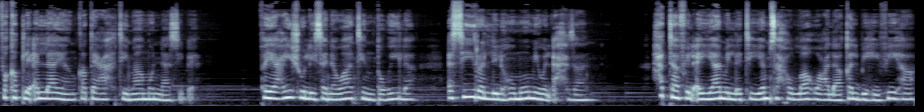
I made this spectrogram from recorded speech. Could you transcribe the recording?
فقط لئلا ينقطع اهتمام الناس به. فيعيش لسنوات طويلة اسيرا للهموم والأحزان. حتى في الأيام التي يمسح الله على قلبه فيها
